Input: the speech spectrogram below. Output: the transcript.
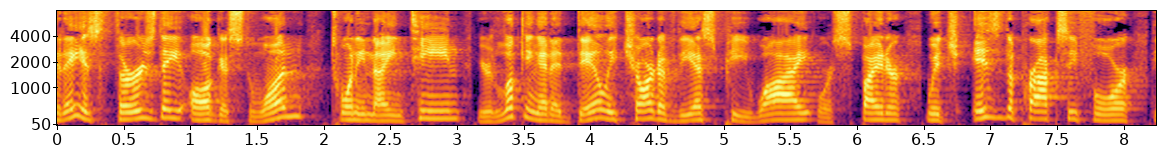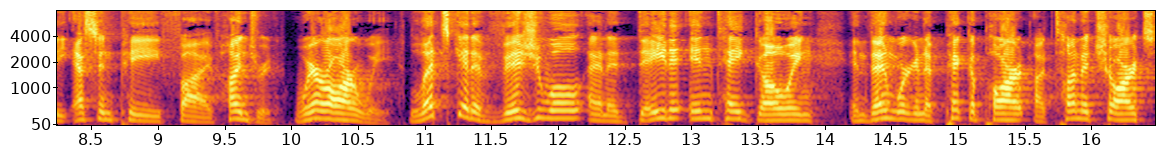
Today is Thursday, August 1, 2019. You're looking at a daily chart of the SPY or Spider, which is the proxy for the S&P 500. Where are we? Let's get a visual and a data intake going, and then we're going to pick apart a ton of charts.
